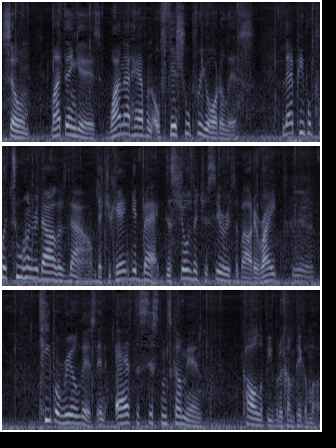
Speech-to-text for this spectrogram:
So my thing is, why not have an official pre-order list? Let people put two hundred dollars down that you can't get back. This shows that you're serious about it, right? Yeah. Keep a real list, and as the systems come in, call the people to come pick them up.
